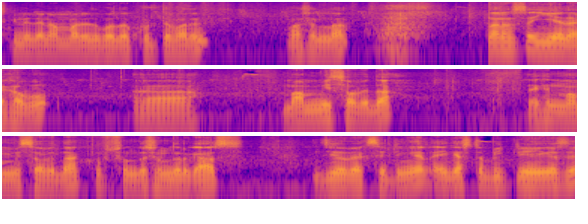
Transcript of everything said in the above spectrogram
স্ক্রিনে দেন নাম্বারে যোগাযোগ করতে পারেন মাসাল্লাহ আপনার হচ্ছে ইয়ে দেখাবো মাম্মি সবেদা। দেখেন মাম্মি সবেদা, খুব সুন্দর সুন্দর গাছ। জিও ব্যাগ সেটিংয়ের এই গাছটা বিক্রি হয়ে গেছে।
